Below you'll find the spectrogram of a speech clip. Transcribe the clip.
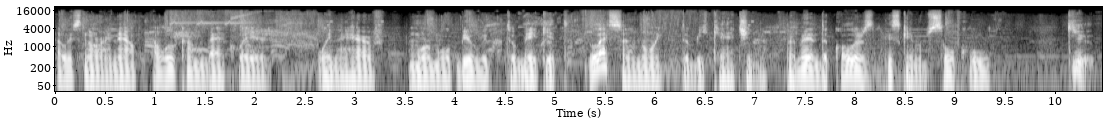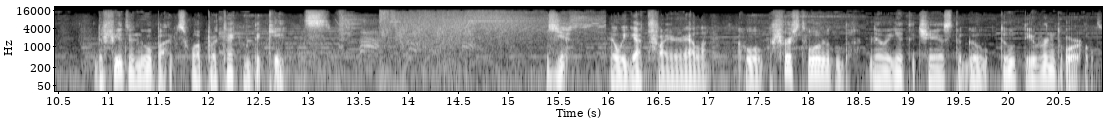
at least not right now. I will come back later when I have more mobility to make it less annoying to be catching. But man, the colors in this game are so cool. Cute. Defeat the Noobats while protecting the gates. Yes. And we got Fire Element. Cool. First world. Now we get the chance to go to different worlds.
